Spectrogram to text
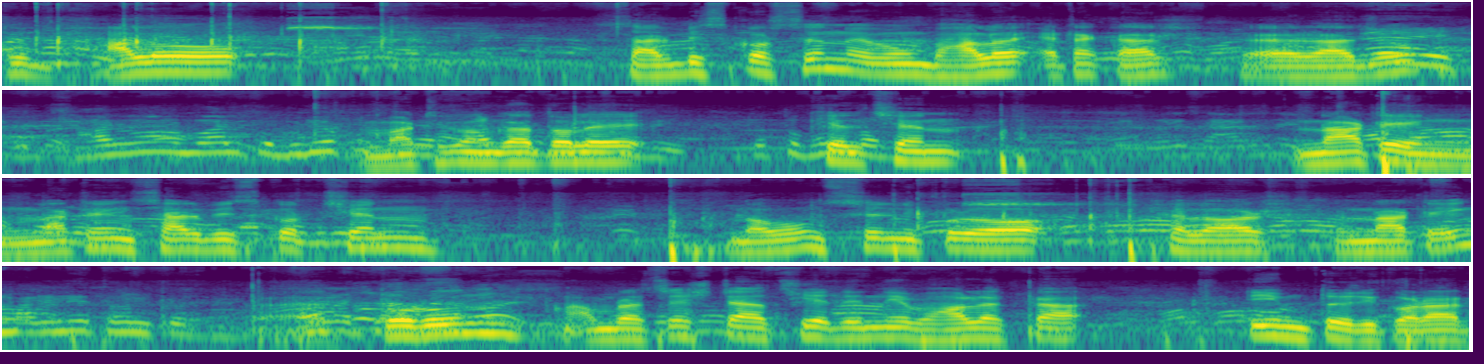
খুব ভালো সার্ভিস করছেন এবং ভালো অ্যাটাকার রাজু। মাটিভাঙ্গা দলে খেলছেন নাটেং। নাটেং সার্ভিস করছেন নবম শ্রেণি পুরো খেলোয়াড় নাটেং। তরুণ আমরা চেষ্টা আছি এদের নিয়ে ভালো একটা টিম তৈরি করার।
